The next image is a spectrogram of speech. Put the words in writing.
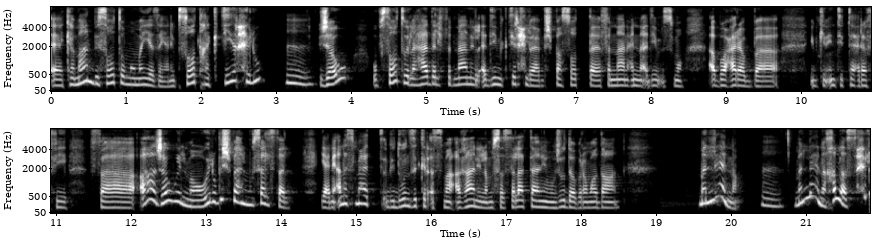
آه كمان بصوته مميزة يعني بصوتها كتير حلو. مم. جو وبصوته لهذا الفنان القديم كتير حلو يعني بيشبه صوت فنان عنا قديم اسمه أبو عرب يمكن أنت بتعرفيه. فآه جو المواويل وبيشبه المسلسل. يعني أنا سمعت بدون ذكر أسماء أغاني لمسلسلات تانية موجودة برمضان. ملينا. ملينا. خلص. حلو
